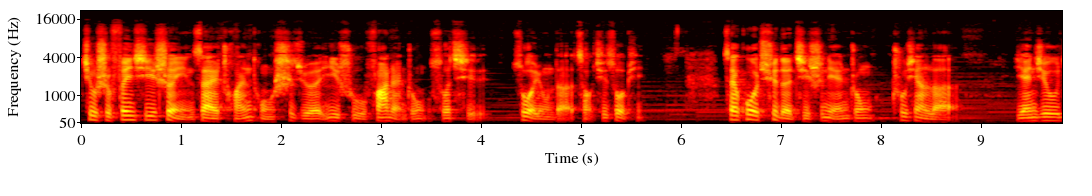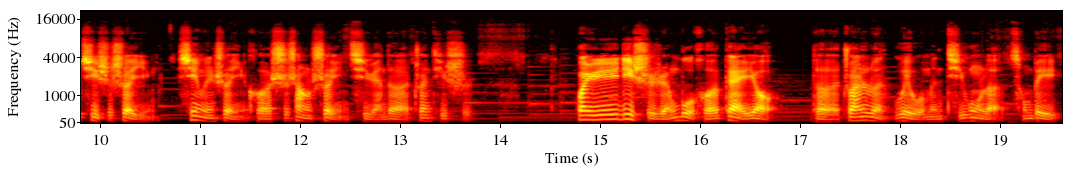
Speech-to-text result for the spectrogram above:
就是分析摄影在传统视觉艺术发展中所起作用的早期作品。在过去的几十年中，出现了研究纪实摄影、新闻摄影和时尚摄影起源的专题史。关于历史人物和概要的专论，为我们提供了曾被。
